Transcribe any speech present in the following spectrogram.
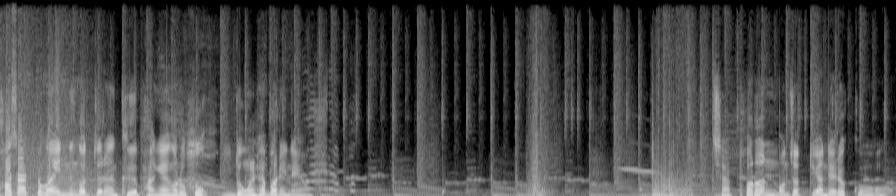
화살표가 있는 것들은 그 방향으로 훅 이동을 해버리네요. 자, 폴은 먼저 뛰어내렸고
